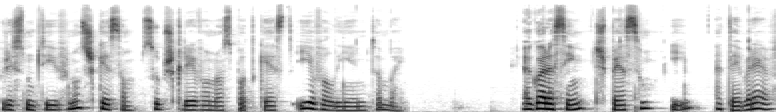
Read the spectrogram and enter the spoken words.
Por esse motivo, não se esqueçam, subscrevam o nosso podcast e avaliem-no também. Agora sim, despeço-me e até breve.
